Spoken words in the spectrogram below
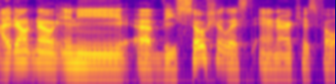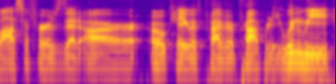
I don't know any of the socialist anarchist philosophers that are okay with private property. When we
